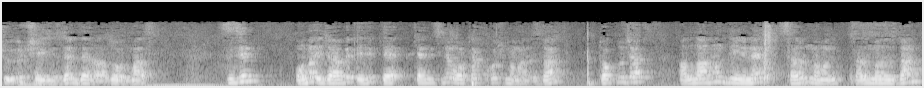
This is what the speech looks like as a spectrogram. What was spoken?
şu üç şeyinizden de razı olmaz. Sizin ona icabet edip de kendisine ortak koşmamanızdan, topluca Allah'ın dinine sarılmanızdan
